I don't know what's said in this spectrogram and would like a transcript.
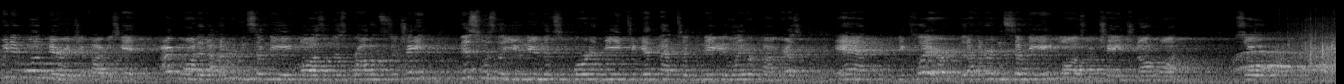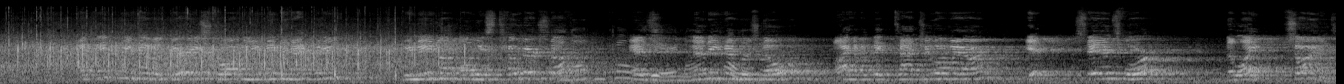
We didn't want marriage if I was gay. I wanted 178 laws in this province to change. This was the union that supported me to get that to Canadian Labour Congress and declare that 178 laws would change, not one. So I think we have a very strong union in equity. We may not always tout our stuff. Not in Canada, As many members know, I have a big tattoo on my arm. It stands for the light shines,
